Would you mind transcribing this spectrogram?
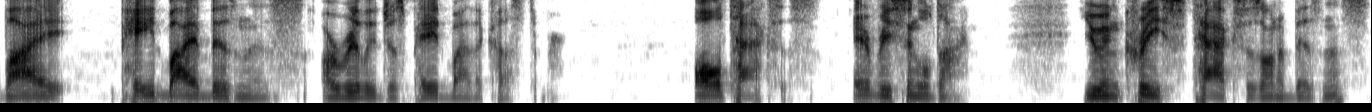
by paid by a business are really just paid by the customer. All taxes, every single time. You increase taxes on a business,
